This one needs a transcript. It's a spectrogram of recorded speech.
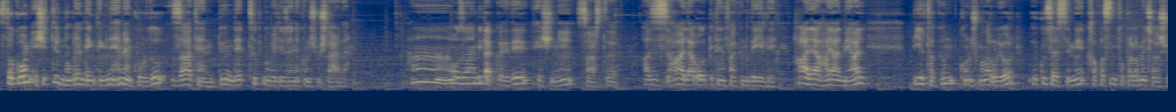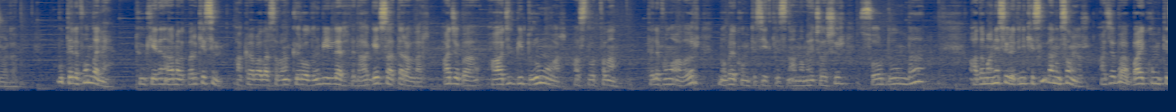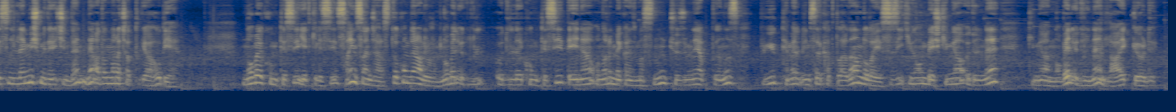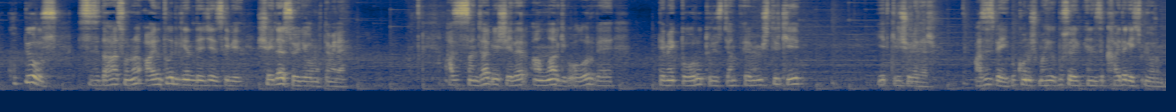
Stockholm eşittir Nobel denklemini hemen kurdu. Zaten dün de tıp Nobel üzerine konuşmuşlardı. Ha, o zaman bir dakika dedi, eşini sarstı. Aziz hala olup bitenin farkında değildi. Hala hayal meyal bir takım konuşmalar oluyor. Uyku sersemi kafasını toparlamaya çalışıyordu. Bu telefon da ne? Türkiye'den aramadıkları kesin. Akrabalar sabahın kör olduğunu bilirler ve daha geç saatler alırlar. Acaba acil bir durum mu var? Hastalık falan. Telefonu alır, Nobel Komitesi yetkilisini anlamaya çalışır. Sorduğumda adama ne söylediğini kesinlikle anımsamıyor. Acaba Bay Komitesi sinirlenmiş midir içinden? Ne adamlara çattık yahu diye. Nobel Komitesi yetkilisi Sayın Sancar, Stockholm'dan arıyorum. Nobel Ödül, Ödülleri Komitesi DNA onarım mekanizmasının çözümüne yaptığınız büyük temel bilimsel katkılardan dolayı sizi 2015 Kimya Ödülüne, Kimya Nobel Ödülüne layık gördü. Kutluyoruz. Sizi daha sonra ayrıntılı bilgilendireceğiz gibi şeyler söylüyor muhtemelen. Aziz Sancar bir şeyler anlar gibi olur ve demek doğru turist yanıt verememiştir ki yetkili şöyle der. Aziz Bey bu konuşmayı, bu söylediklerinizi kayda geçmiyorum.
